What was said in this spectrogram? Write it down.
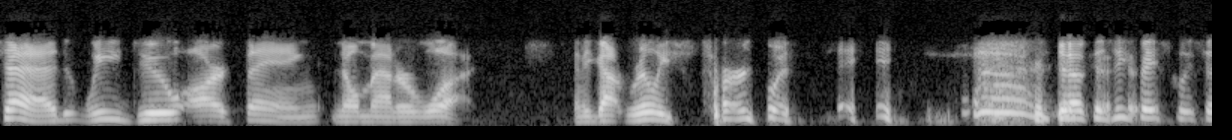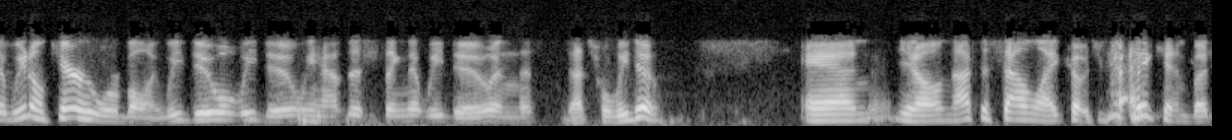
said we do our thing no matter what. And he got really stern with me. you know, because he basically said, we don't care who we're bowling. We do what we do. We have this thing that we do, and that's, that's what we do. And, you know, not to sound like Coach Vadakin, but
